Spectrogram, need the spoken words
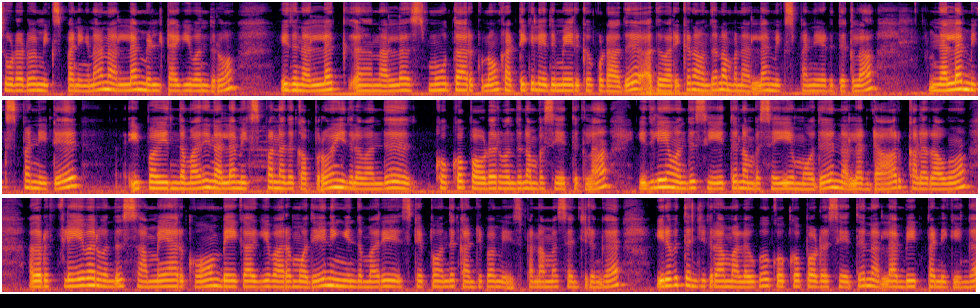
சூடோட மிக்ஸ் பண்ணிங்கன்னா நல்லா மெல்ட் ஆகி வந்துடும் இது நல்லா நல்லா ஸ்மூத்தாக இருக்கணும். கட்டிகள் எதுவுமே இருக்கக்கூடாது. அது வரைக்கும் நான் வந்து நம்ம நல்லா மிக்ஸ் பண்ணி எடுத்துக்கலாம். நல்லா மிக்ஸ் பண்ணிவிட்டு இப்போ இந்த மாதிரி நல்லா மிக்ஸ் பண்ணதுக்கப்புறம் இதில் வந்து கொக்கோ பவுடர் வந்து நம்ம சேர்த்துக்கலாம். இதுலேயும் வந்து சேர்த்து நம்ம செய்யும் போது நல்லா டார்க் கலராகவும் அதோடய ஃப்ளேவர் வந்து செம்மையாக இருக்கும். பேக் ஆகி வரும்போதே நீங்கள் இந்த மாதிரி ஸ்டெப்பை வந்து கண்டிப்பாக மிஸ் பண்ணாமல் செஞ்சுருங்க. இருபத்தஞ்சி கிராம் அளவுக்கு கொக்கோ பவுடர் சேர்த்து நல்லா பீட் பண்ணிக்கோங்க.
